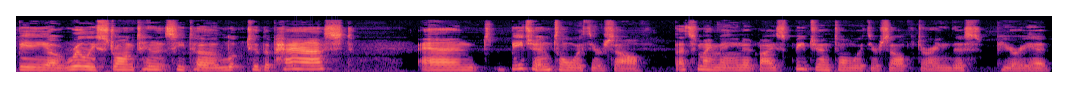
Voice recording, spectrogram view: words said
be a really strong tendency to look to the past and be gentle with yourself. That's my main advice. Be gentle with yourself during this period.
